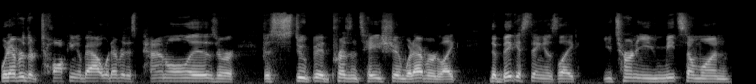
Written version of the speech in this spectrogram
Whatever they're talking about, whatever this panel is, or this stupid presentation, whatever. Like, the biggest thing is like you turn and you meet someone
